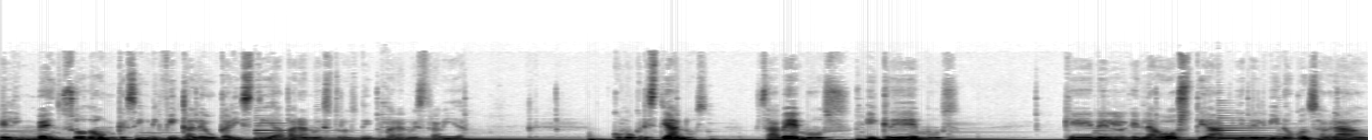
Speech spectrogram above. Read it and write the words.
el inmenso don que significa la Eucaristía para, nuestros, para nuestra vida. Como cristianos, sabemos y creemos que en, el, en la hostia y en el vino consagrado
